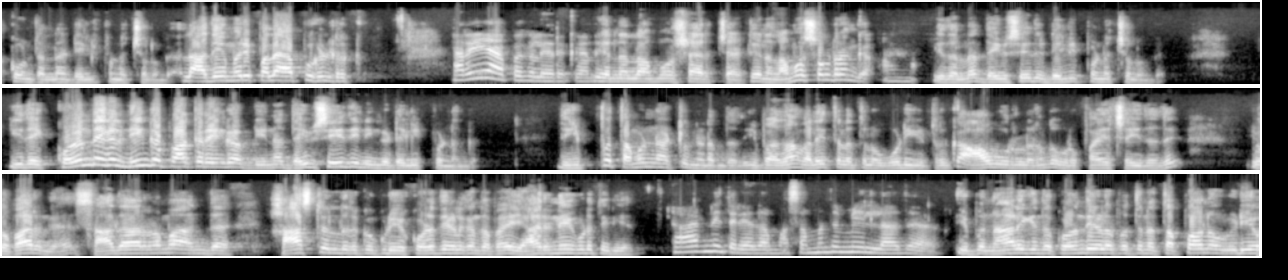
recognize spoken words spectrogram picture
அக்கௌண்ட் எல்லாம் டெலிட் பண்ண சொல்லுங்க. இல்ல அதே மாதிரி பல ஆப்புகள் இருக்கு. நிறைய ஆப்புகள் இருக்கு. என்னெல்லாமோ ஷேர் சாட் என்னெல்லாமோ சொல்றாங்க. இதெல்லாம் தயவு செய்து டெலீட் பண்ண சொல்லுங்க. இதை குழந்தைகள் நீங்க பாக்குறீங்க அப்படின்னா தயவு செய்து நீங்க டெலீட் பண்ணுங்க. இது இப்ப தமிழ்நாட்டில் நடந்தது. இப்ப அதான் வலைத்தளத்துல ஓடிக்கிட்டு இருக்கு. ஆவூர்ல இருந்து ஒரு பய செய்தது. இப்போ பாருங்க சாதாரணமா அந்த ஹாஸ்டல்ல இருக்கக்கூடிய குழந்தைகளுக்கு அந்த பையன் யாருன்னே கூட தெரியாது. யாருன்னே தெரியாதாம்மா? சம்மந்தமே இல்லாத. இப்போ நாளைக்கு இந்த குழந்தைகளை பத்தின தப்பான வீடியோ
